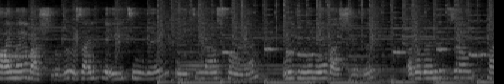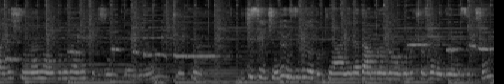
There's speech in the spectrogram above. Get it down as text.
saymaya başladı. Özellikle eğitimde, eğitimden sonra onu dinlemeye başladı. Aralarında güzel paylaşımların olduğunu görmek de bizi mutlu ediyor. Çünkü ikisi için de üzülüyorduk yani neden böyle olduğunu çözemediğimiz için.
